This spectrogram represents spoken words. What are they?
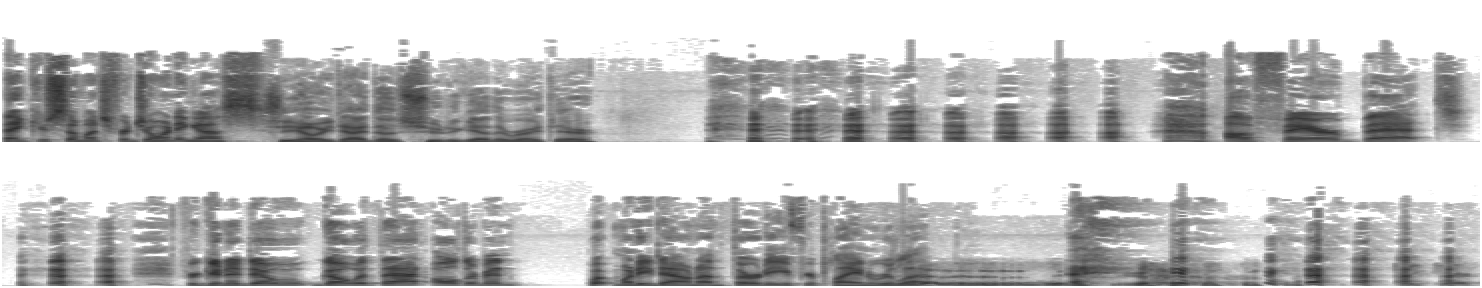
Thank you so much for joining us. See how he tied those two together right there? a fair bet. if you're going to go with that, Alderman, put money down on 30 if you're playing roulette. Take care.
